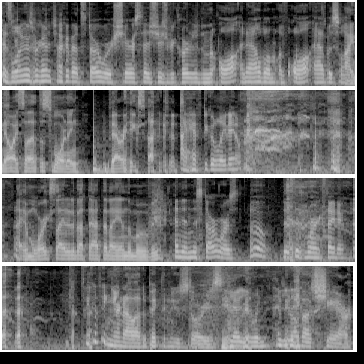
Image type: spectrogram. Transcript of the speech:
As long as we're going to talk about Star Wars, Cher says she's recorded an all an album of all ABBA songs. I know. I saw that this morning. Very excited. I have to go lay down. I am more excited about that than I am the movie. and then the Star Wars. Oh, this is more exciting. It's a good thing you're not allowed to pick the news stories. yeah, you wouldn't. If you know about Cher,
